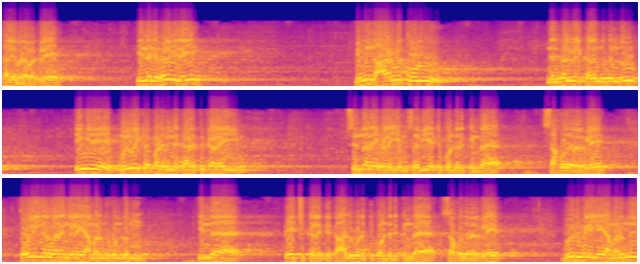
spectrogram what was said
தலைவர் அவர்களே இந்த நிகழ்வினை மிகுந்த ஆர்வத்தோடு இந்த நிகழ்வில் கலந்து கொண்டு இங்கே முன்வைக்கப்படுகின்ற கருத்துக்களையும் சிந்தனைகளையும் செவியேற்றுக் கொண்டிருக்கின்ற சகோதரர்களே தொழில் நிறுவனங்களை அமர்ந்து கொண்டும் இந்த பேச்சுக்களுக்கு காது கொடுத்துக் கொண்டிருக்கின்ற சகோதரர்களே வீடுகளிலே அமர்ந்து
